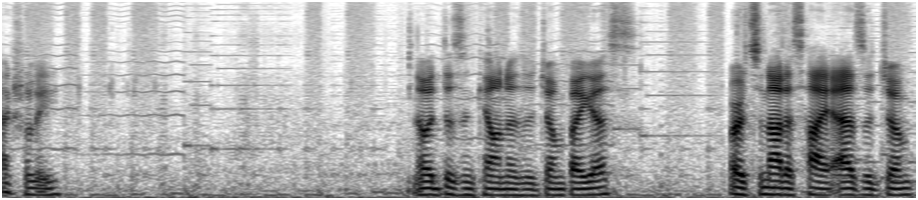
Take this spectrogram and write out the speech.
Actually. No, it doesn't count as a jump, I guess. Or it's not as high as a jump.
